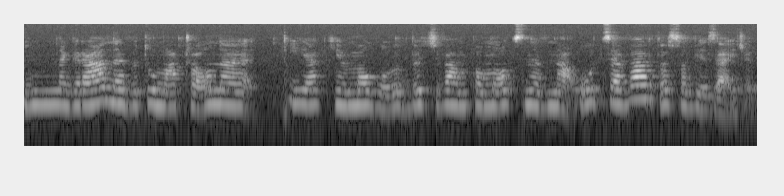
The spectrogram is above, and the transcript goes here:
mm, nagrane, wytłumaczone i jakie mogłyby być Wam pomocne w nauce. Warto sobie zajrzeć.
